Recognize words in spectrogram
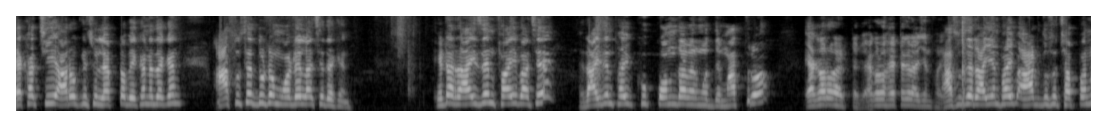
দেখাচ্ছি আরও কিছু ল্যাপটপ এখানে দেখেন। আসুসের দুটো মডেল আছে দেখেন। এটা রাইজেন ফাইভ আছে। রাইজেন ফাইভ খুব কম দামের মধ্যে মাত্র এগারো হাজার টাকা। এগারো হাজার টাকা রাইজেন ফাইভ আসুসের রাইজেন ফাইভ আট দুশো ছাপ্পান্ন।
